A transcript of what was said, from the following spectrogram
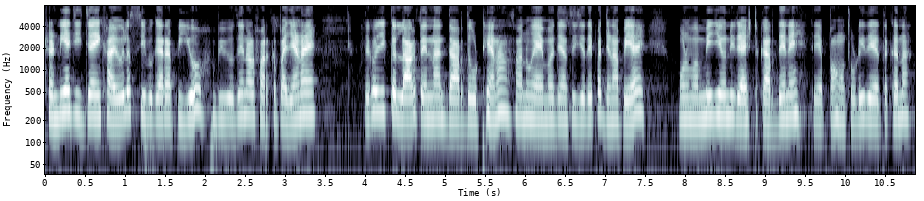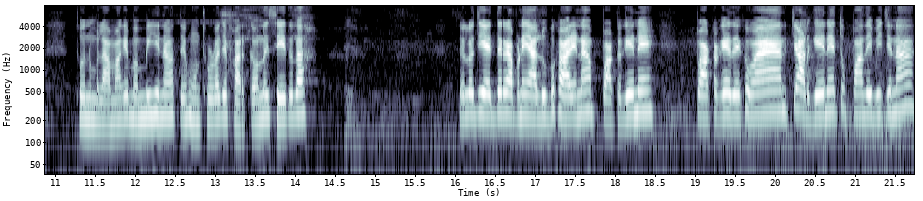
ਠੰਡੀਆਂ ਚੀਜ਼ਾਂ ਹੀ ਖਾਇਓ, ਲੱਸੀ ਵਗੈਰਾ ਪੀਓ, ਵੀ ਉਹਦੇ ਨਾਲ ਫ਼ਰਕ ਪੈ ਜਾਣਾ ਹੈ ਦੇਖੋ ਜੀ, ਇੱਕ ਲੱਖ ਤੇ ਇੰਨਾ ਦਰਦ ਉੱਠਿਆ ਨਾ, ਸਾਨੂੰ ਐਮਰਜੈਂਸੀ ਜਦੇ ਭੱਜਣਾ ਪਿਆ ਹੈ ਹੁਣ ਮੰਮੀ ਜੀ ਉਹਨੀ ਰੈਸਟ ਕਰਦੇ ਨੇ, ਤੇ ਆਪਾਂ ਹੁਣ ਥੋੜੀ ਦੇਰ ਤੱਕ ਨਾ ਤੁਹਾਨੂੰ ਮਿਲਾਵਾਂਗੇ ਮੰਮੀ ਜੀ ਨਾਲ, ਤੇ ਹੁਣ ਥੋੜਾ ਜਿਹਾ ਫ਼ਰਕ ਆ ਉਹਨਾਂ ਦੀ ਸਿਹਤ ਦਾ। ਚਲੋ ਜੀ, ਇੱਧਰ ਆਪਣੇ ਆਲੂ ਬੁਖਾਰੇ ਨਾ ਪੱਕ ਗਏ ਨੇ। ਪੱਕ ਕੇ ਦੇਖੋ, ਐਨ ਝੜ ਗਏ ਨੇ ਧੁੱਪਾਂ ਦੇ ਵਿੱਚ ਨਾ।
